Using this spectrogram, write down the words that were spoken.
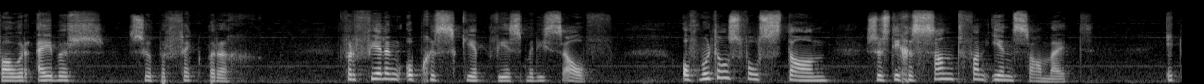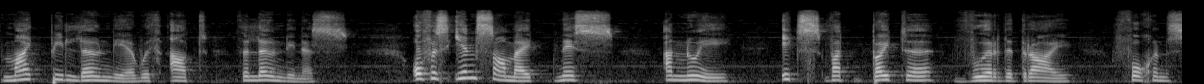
waaroor Eybers so perfek berig. Verveling opgeskeep wees met diself of moet ons volstaan soos die gesand van eensaamheid? It might be lonelier without the loneliness. Of is eensaamheid nes anooi iets wat buite woorde draai volgens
